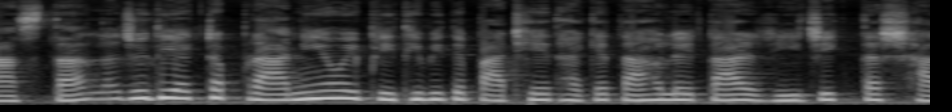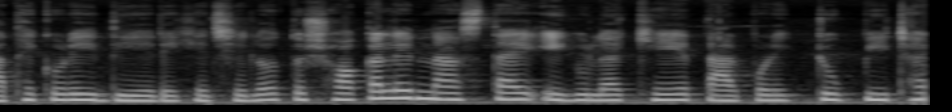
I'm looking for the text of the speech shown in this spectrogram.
নাস্তা। আল্লাহ যদি একটা প্রাণীও এই পৃথিবীতে পাঠিয়ে থাকে তাহলে তার রিজিক তার সাথে করেই দিয়ে রেখেছিল। তো সকালের নাস্তায় এগুলা খেয়ে তারপর একটু পিঠা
